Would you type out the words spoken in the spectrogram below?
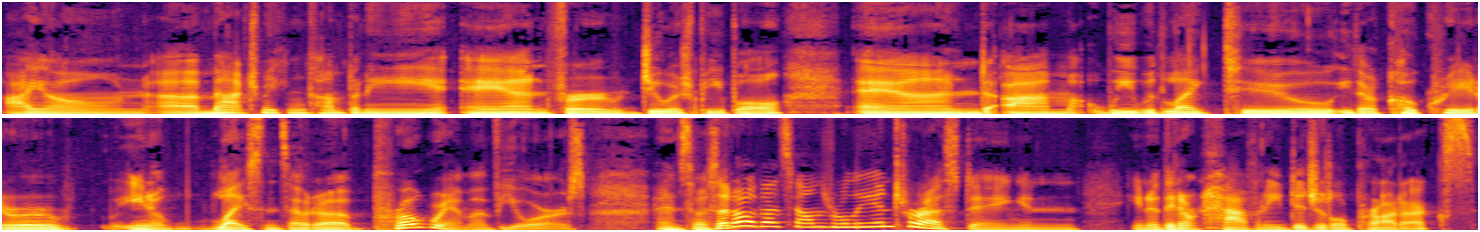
I own a matchmaking company and for Jewish people, and um, we would like to either co create or, you know, license out a program of yours. And so I said, Oh, that sounds really interesting. And, you know, they don't have any digital products.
